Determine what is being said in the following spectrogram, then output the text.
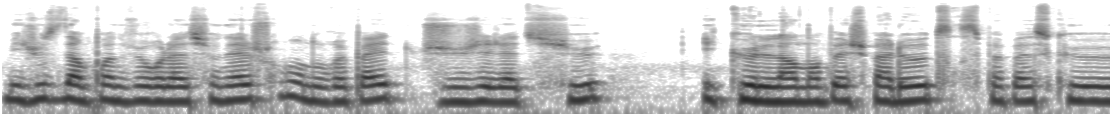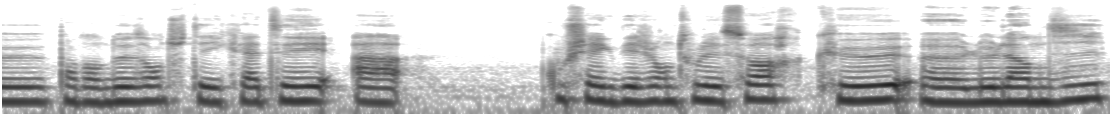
Mais juste d'un point de vue relationnel, je trouve qu'on devrait pas être jugé là-dessus et que l'un n'empêche pas l'autre. C'est pas parce que pendant deux ans tu t'es éclaté à coucher avec des gens tous les soirs que euh, le lundi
